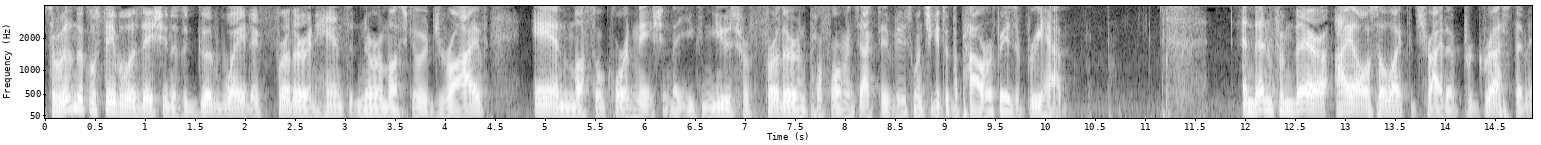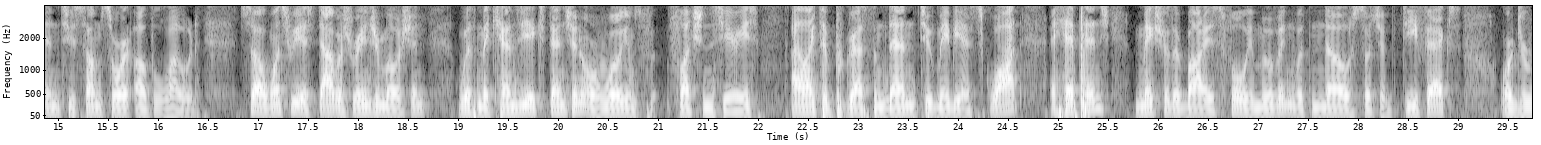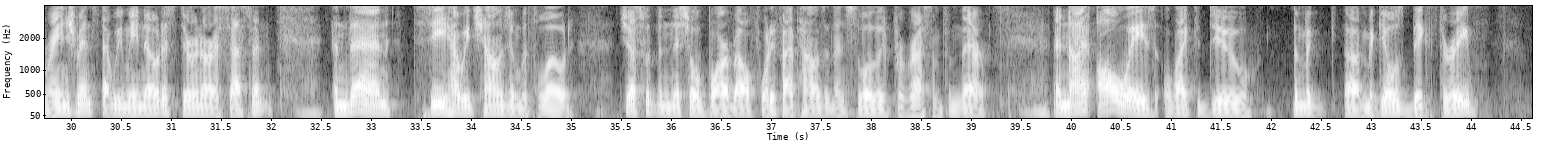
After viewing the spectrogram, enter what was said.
So, rhythmical stabilization is a good way to further enhance neuromuscular drive and muscle coordination that you can use for further performance activities once you get to the power phase of rehab. And then from there, I also like to try to progress them into some sort of load. So once we establish range of motion with McKenzie extension or Williams flexion series, I like to progress them then to maybe a squat, a hip hinge, make sure their body is fully moving with no such of defects or derangements that we may notice during our assessment. And then see how we challenge them with load, just with the initial barbell, 45 pounds, and then slowly progress them from there. And I always like to do the uh, McGill's Big Three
